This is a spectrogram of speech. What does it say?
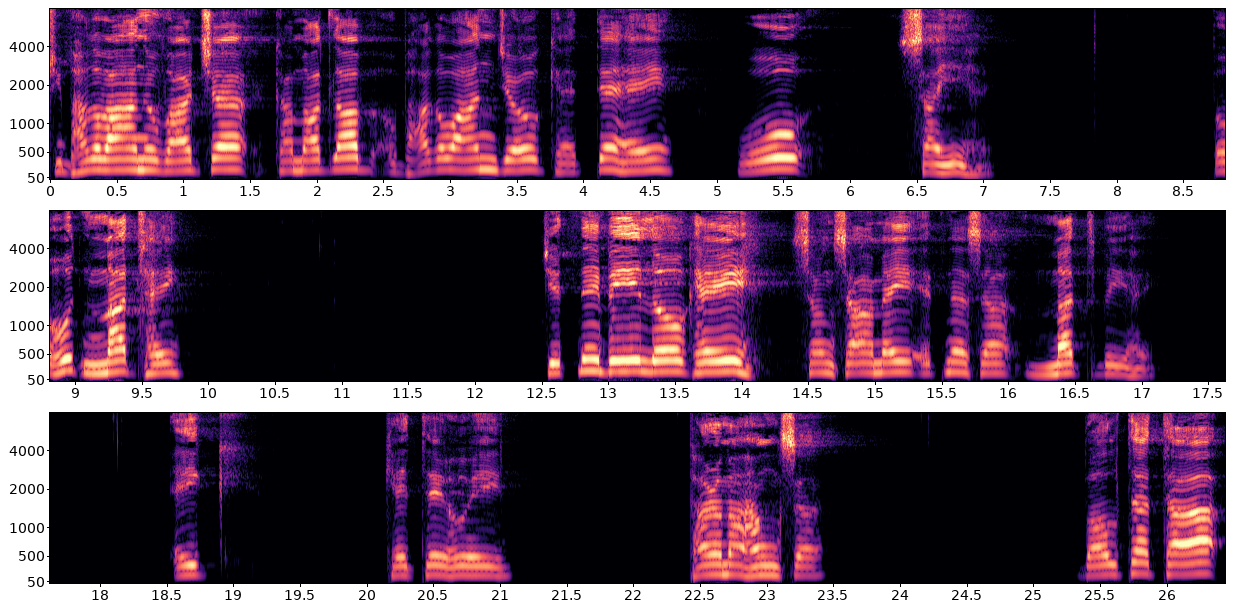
श्री भगवान उवाच, का मतलब भगवान जो कहते हैं, वो सही है। बहुत मत है। जितने भी लोग हैं, संसार में इतना सा मत भी है। एक कहते हुए परमहंस बोलता था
